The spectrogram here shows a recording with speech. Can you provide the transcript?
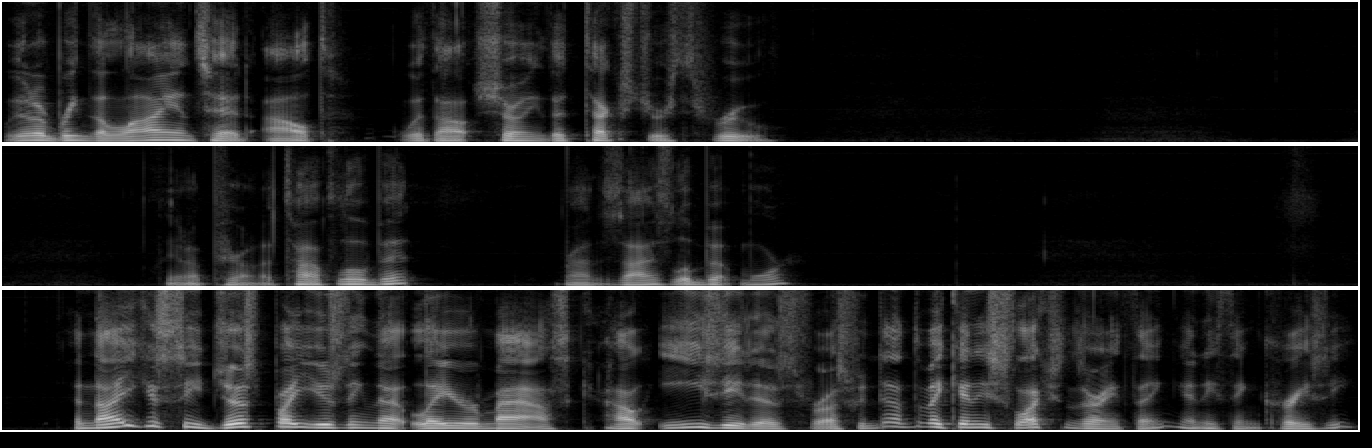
We're going to bring the lion's head out without showing the texture through. Clean up here on the top a little bit. Around his eyes a little bit more. And now you can see just by using that layer mask how easy it is for us. We didn't have to make any selections or anything, anything crazy.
